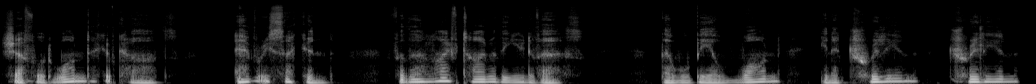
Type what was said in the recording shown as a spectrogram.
shuffled one deck of cards every second for the lifetime of the universe, there will be a one in a trillion, trillion,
